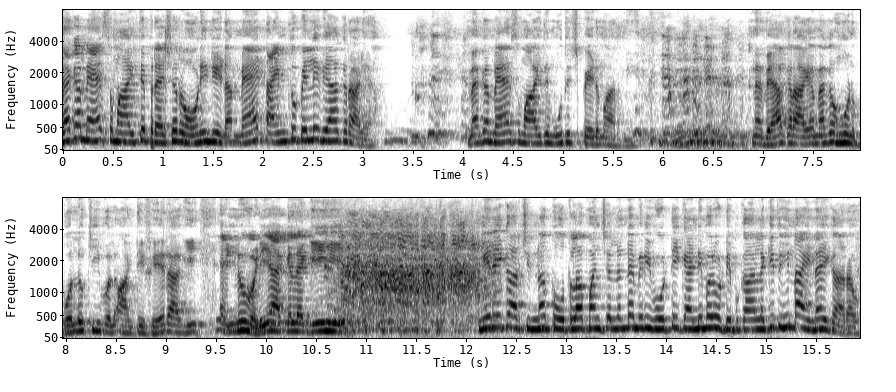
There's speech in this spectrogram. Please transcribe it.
ਮੈਂ ਕਿਹਾ, ਮੈਂ ਸਮਾਜ ਤੇ ਪ੍ਰੈਸ਼ਰ ਆਉਣ ਹੀ ਨਹੀਂ ਦੇਣਾ। ਮੈਂ ਟਾਈਮ ਤੋਂ ਪਹਿਲੇ ਵਿਆਹ ਕਰਾ ਲਿਆ। ਮੈਂ ਕਿਹਾ, ਮੈਂ ਸਮਾਜ ਦੇ ਮੂੰਹ ਤੇ ਚਪੇੜ ਮਾਰਨੀ ਹੈ। ਮੈਂ ਵਿਆਹ ਕਰਾ ਗਿਆ। ਮੈਂ ਕਿਹਾ, ਹੁਣ ਬੋਲੋ, ਕੀ ਬੋਲ? ਆਂਟੀ ਫੇਰ ਆ ਗਈ। ਇਹਨੂੰ ਬੜੀ ਅੱਗ ਲੱਗੀ। ਮੇਰੇ ਘਰ ਚ ਇੰਨਾ ਤੋਤਲਾਪਨ ਚੱਲਣ ਡਿਆ। ਮੇਰੀ ਵੋਟੀ ਕਹਿੰਦੀ, ਮੈਂ ਰੋਟੀ ਪਕਾਉਣ ਲੱਗੀ, ਤੁਸੀਂ ਨਾਈ ਨਾਈ ਕਰ ਆਓ।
